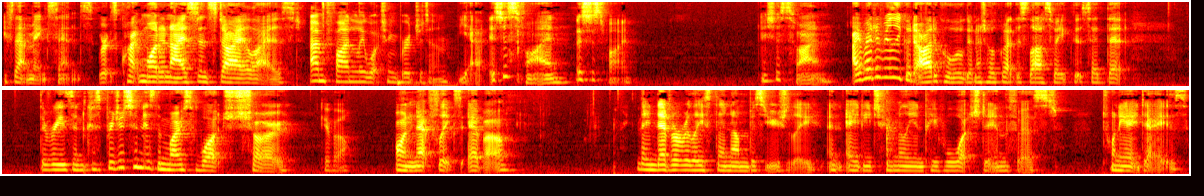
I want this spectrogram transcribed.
if that makes sense, where it's quite modernized and stylized. I'm finally watching Bridgerton. Yeah, it's just fine. It's just fine. It's just fine. I read a really good article. We were going to talk about this last week that said that the reason because Bridgerton is the most watched show Ever. on Netflix ever. They never release their numbers usually, and 82 million people watched it in the first 28 days,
